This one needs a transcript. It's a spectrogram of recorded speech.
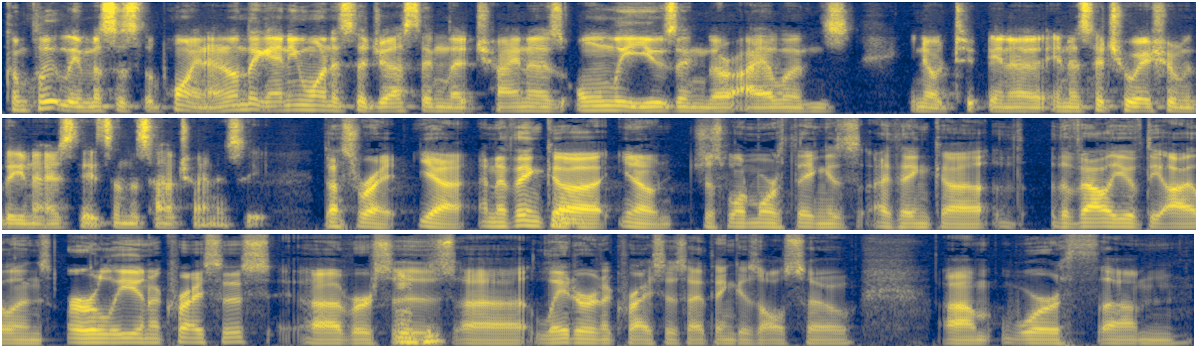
completely misses the point. I don't think anyone is suggesting that China is only using their islands, you know, to, in a in a situation with the United States and the South China Sea. That's right. Yeah, and I think uh, you know, just one more thing is I think uh, the value of the islands early in a crisis uh, versus mm-hmm. Uh, later in a crisis, I think, is also um, worth um,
